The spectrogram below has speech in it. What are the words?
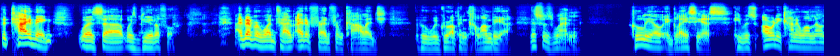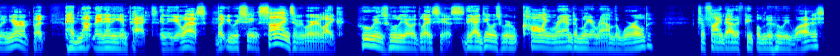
The timing was uh, was beautiful. I remember one time I had a friend from college who grew up in Colombia. This was when Julio Iglesias. He was already kind of well known in Europe, but had not made any impact in the U.S. But you were seeing signs everywhere like. Who is Julio Iglesias? The idea was we were calling randomly around the world to find out if people knew who he was.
